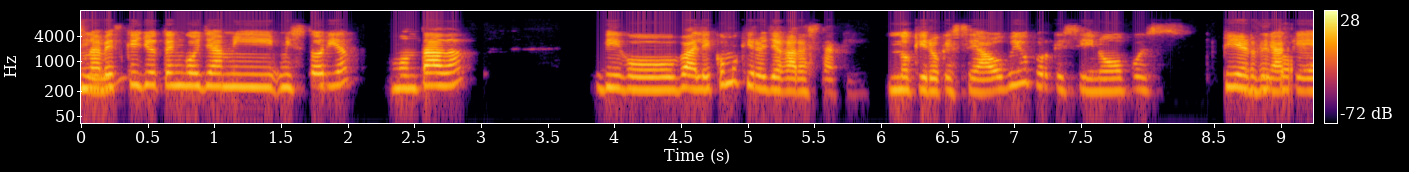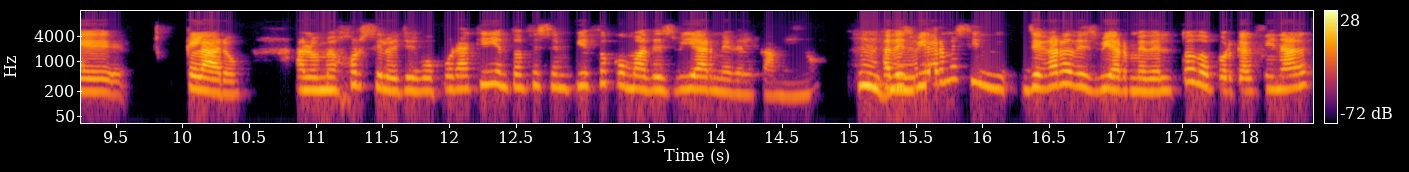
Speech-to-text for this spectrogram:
Una vez que yo tengo ya mi, mi historia, montada, digo, vale, ¿cómo quiero llegar hasta aquí? No quiero que sea obvio porque si no, pues pierde todo. que, claro, a lo mejor si lo llevo por aquí, entonces empiezo como a desviarme del camino. A desviarme sin llegar a desviarme del todo, porque al final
